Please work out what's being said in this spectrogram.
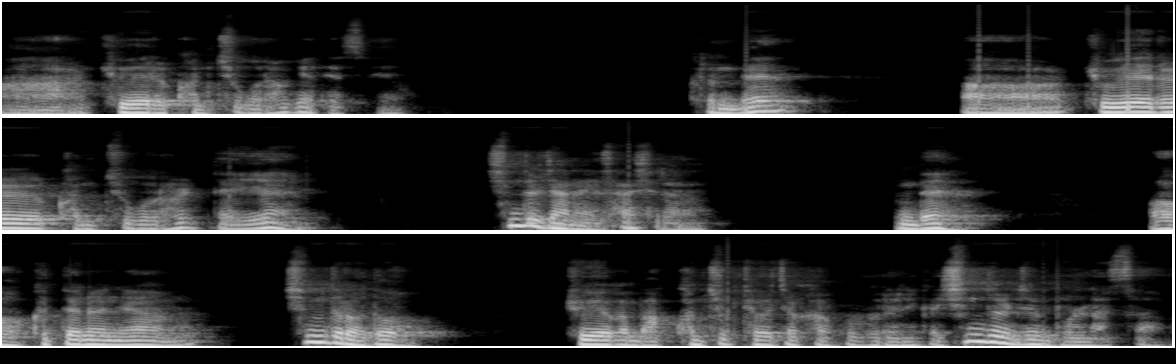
아, 교회를 건축을 하게 됐어요. 그런데 아, 교회를 건축을 할 때에 힘들잖아요, 사실은. 근데 어, 그때는 그냥 힘들어도 교회가 막 건축되어져 가고 그러니까 힘들 줄 몰랐어.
